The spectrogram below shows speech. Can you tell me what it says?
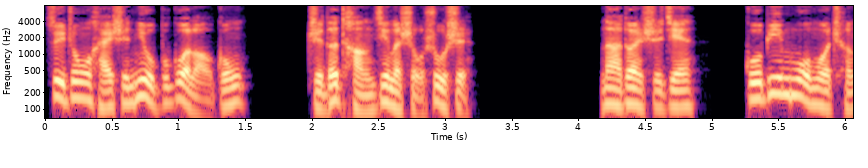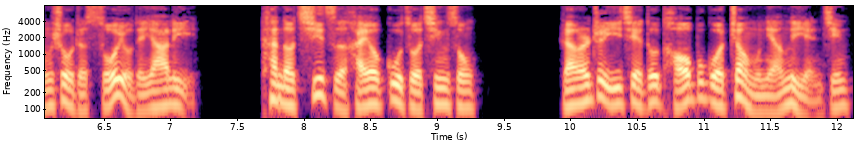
最终还是拗不过老公，只得躺进了手术室。那段时间，郭斌默默承受着所有的压力，看到妻子还要故作轻松。然而这一切都逃不过丈母娘的眼睛。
